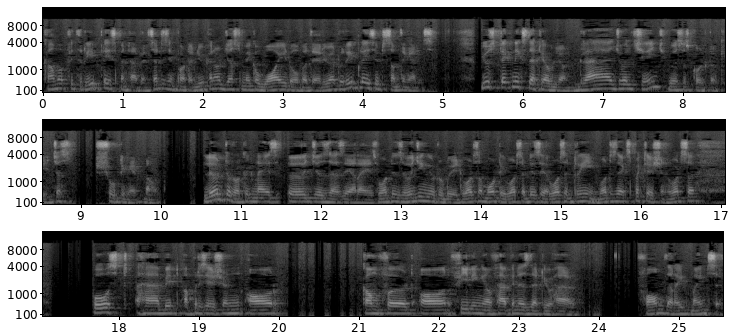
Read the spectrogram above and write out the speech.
Come up with replacement habits. That is important. You cannot just make a void over there. You have to replace it with something else. Use techniques that you have learned. Gradual change versus cold turkey. Just shooting it down. Learn to recognize urges as they arise. What is urging you to do it? What's the motive? What's the desire? What's the dream? What is the expectation? What's the post habit appreciation or comfort or feeling of happiness that you have. Form the right mindset.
